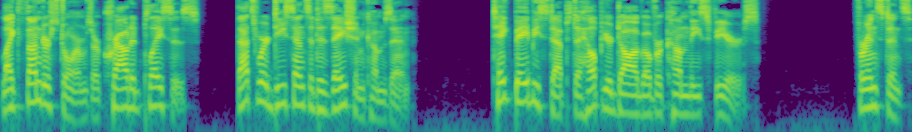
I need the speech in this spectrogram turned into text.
like thunderstorms or crowded places. That's where desensitization comes in. Take baby steps to help your dog overcome these fears. For instance,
